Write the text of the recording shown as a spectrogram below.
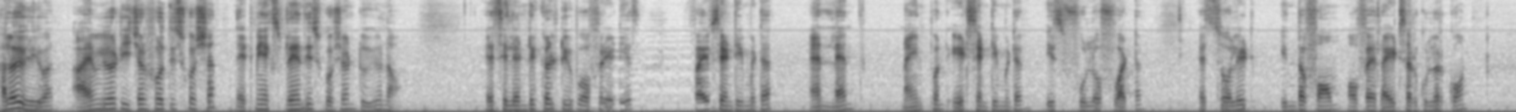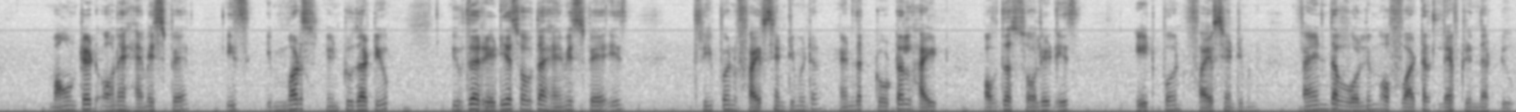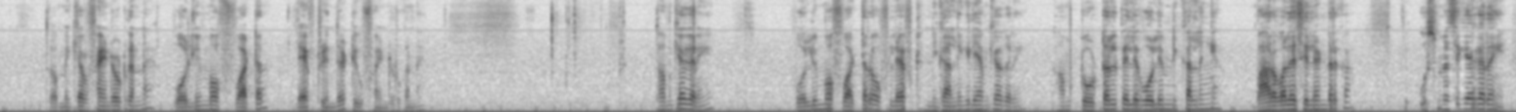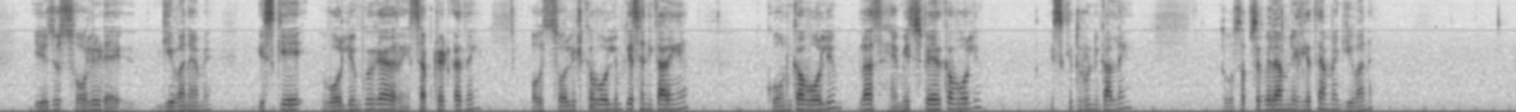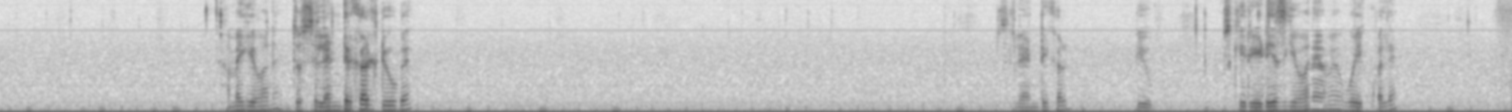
Hello everyone, I am your teacher for this question. Let me explain this question to you now. A cylindrical tube of radius 5 cm and length 9.8 cm is full of water. A solid in the form of a right circular cone mounted on a hemisphere is immersed into the tube if the radius of the hemisphere is 3.5 cm and the total height of the solid is 8.5 cm find the volume of water left in the tube तो हमें क्या find out करना है? Volume of water left in the tube find out करना है। तो हम क्या करेंगे? Volume of water of left निकालने के लिए हम क्या करेंगे? हम टोटल पहले वॉल्यूम निकाल लेंगे, बाहर वाले सिलेंडर का। तो उसमें से क्या करेंगे? ये जो सॉलिड है गिवन है हमें, इसके वॉल्यूम को क्या करेंगे? सेपरेट कर देंगे। और सॉलिड का वॉल्यूम कैसे निकालेंगे? कौन का वॉल्यूम प्लस हेमिस्फेयर का वॉल्यूम इसके थ्रू निकाल लेंगे। तो सबसे पहले हम लिख लेते हैं, हमें गिवन है। हमें गिवन है, जो सिलेंड्रिकल ट्यूब है। सिलेंड्रिकल ट्यूब उसकी रेडियस गिवन है हमें, वो इक्वल है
